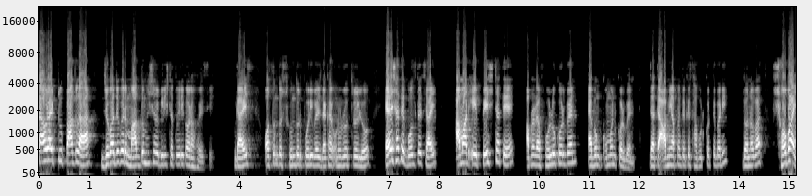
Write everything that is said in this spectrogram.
কাউরা একটু পাগলা যোগাযোগের মাধ্যম হিসেবে ব্রিজটা তৈরি করা হয়েছে। গাইস, অত্যন্ত সুন্দর পরিবেশ দেখার অনুরোধ রইল। এর সাথে বলতে চাই, আমার এই পেজটাতে আপনারা ফলো করবেন এবং কমেন্ট করবেন, যাতে আমি আপনাদেরকে সাপোর্ট করতে পারি। ধন্যবাদ। সবাই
